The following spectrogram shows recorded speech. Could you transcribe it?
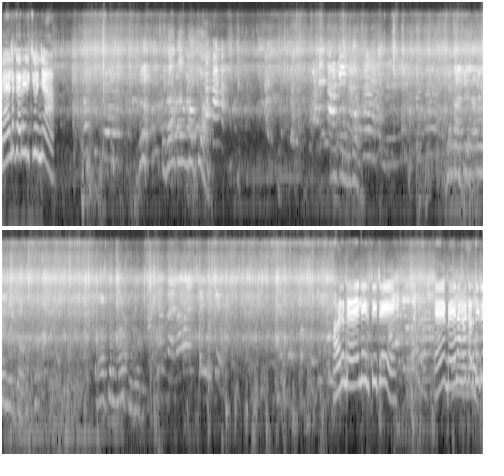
മേലെ കയറി ഇരിക്കും കുഞ്ഞാ അവനെ മേലെ ഇരുത്തിയിട്ടേ. ഏ മേലെ അങ്ങനെ കിടത്തിയിട്ട്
